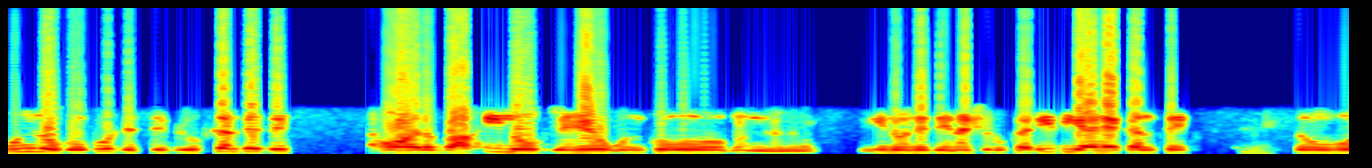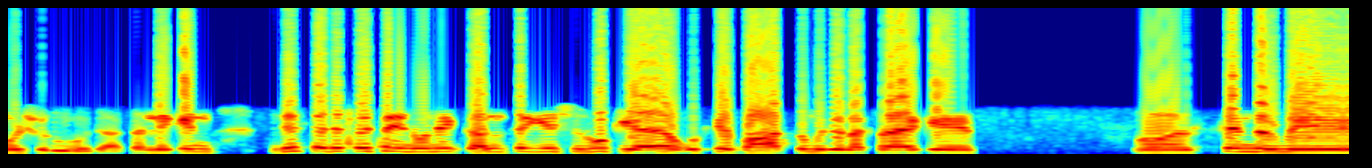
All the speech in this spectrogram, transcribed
ان لوگوں کو ڈسٹریبیوٹ کر دیتے اور باقی لوگ جو ہیں ان کو انہوں نے دینا شروع کر ہی دیا ہے کل سے۔ تو وہ شروع ہو جاتا۔ لیکن جس طریقے سے انہوں نے کل سے یہ شروع کیا ہے، اس کے بعد تو مجھے لگتا ہے کہ سندھ میں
